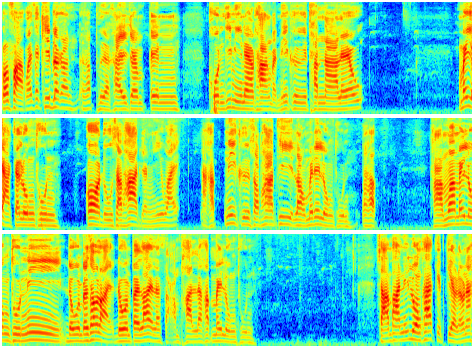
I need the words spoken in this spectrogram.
ก็ฝากไว้สักคลิปแล้วกันนะครับ เผื่อใครจะเป็นคนที่มีแนวทางแบบนี้คือทำนาแล้ว ไม่อยากจะลงทุน ก็ดูสภาพอย่างนี้ไว้นะครับ นี่คือสภาพที่เราไม่ได้ลงทุนนะครับ ถามว่าไม่ลงทุนนี่โดนไปเท่าไหร่ โดนไปไล่ละสามพันแล้วครับ ไม่ลงทุนสามพันนี้รวมค่าเก็บเกี่ยวแล้วนะ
